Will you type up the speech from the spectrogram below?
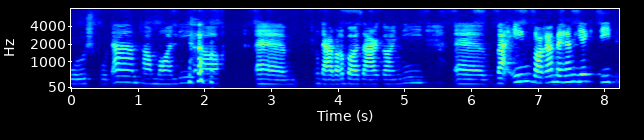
فروش بودم تا مالی تا در واقع بازرگانی و این واقعا بهم یک دید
